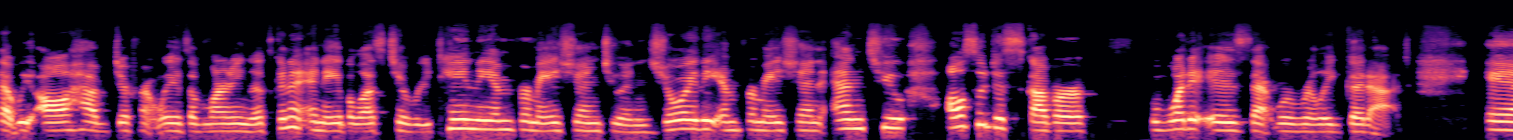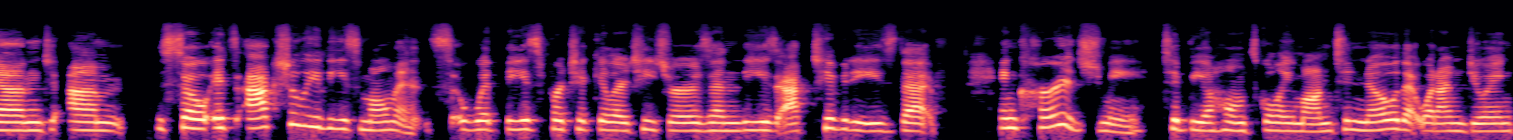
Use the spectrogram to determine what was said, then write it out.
that we all have different ways of learning that's going to enable us to retain the information, to enjoy the information, and to also discover what it is that we're really good at. And um, so it's actually these moments with these particular teachers and these activities that encouraged me to be a homeschooling mom to know that what i'm doing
